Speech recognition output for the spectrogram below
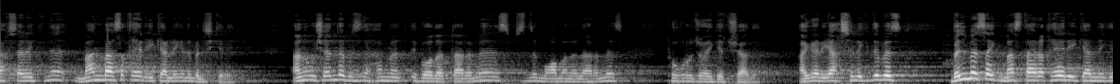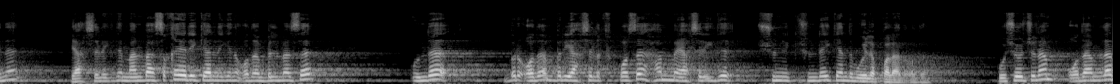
yaxshilikni manbasi qayer ekanligini bilish kerak. Ana o'shanda bizni hamma ibodatlarimiz bizni muomalalarimiz to'g'ri joyga tushadi. Agar yaxshilikni biz bilmasak mastari qayer ekanligini yaxshilikni manbasi qayer ekanligini odam bilmasa unda bir odam bir yaxshilik qilib qolsa hamma yaxshilikni shunday ekan deb o'ylab qoladi odam. O'sha uchun ham odamlar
